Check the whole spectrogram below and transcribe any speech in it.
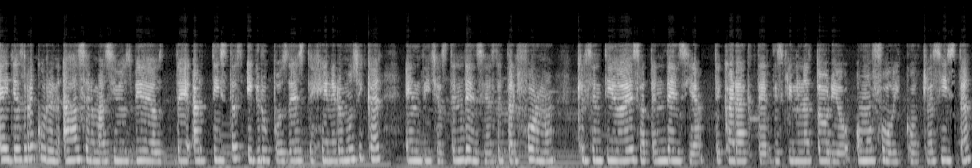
ellas recurren a hacer masivos videos de artistas y grupos de este género musical en dichas tendencias de tal forma que el sentido de esa tendencia de carácter discriminatorio, homofóbico, clasista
